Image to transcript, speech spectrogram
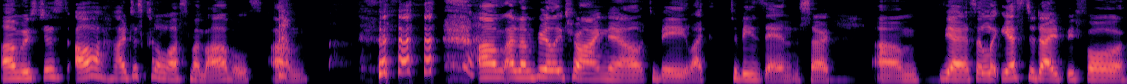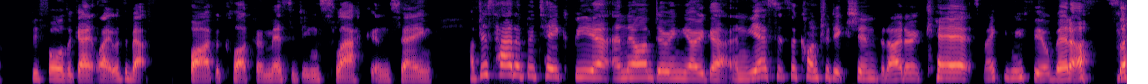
um, it was just oh, I just kind of lost my marbles. Um, um, and I'm really trying now to be like to be zen. So um, yeah, so like yesterday before before the game, like it was about five o'clock. I'm messaging Slack and saying I've just had a boutique beer and now I'm doing yoga. And yes, it's a contradiction, but I don't care. It's making me feel better. So.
